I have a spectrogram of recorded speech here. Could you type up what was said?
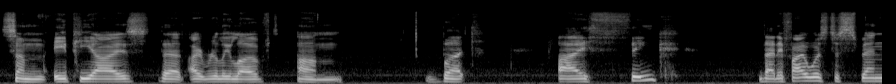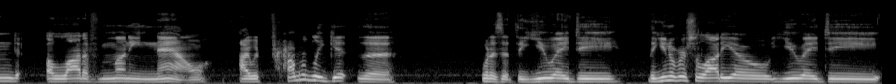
some APIs that I really loved. Um, but I think that if I was to spend a lot of money now, I would probably get the what is it? The UAD, the Universal Audio UAD.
